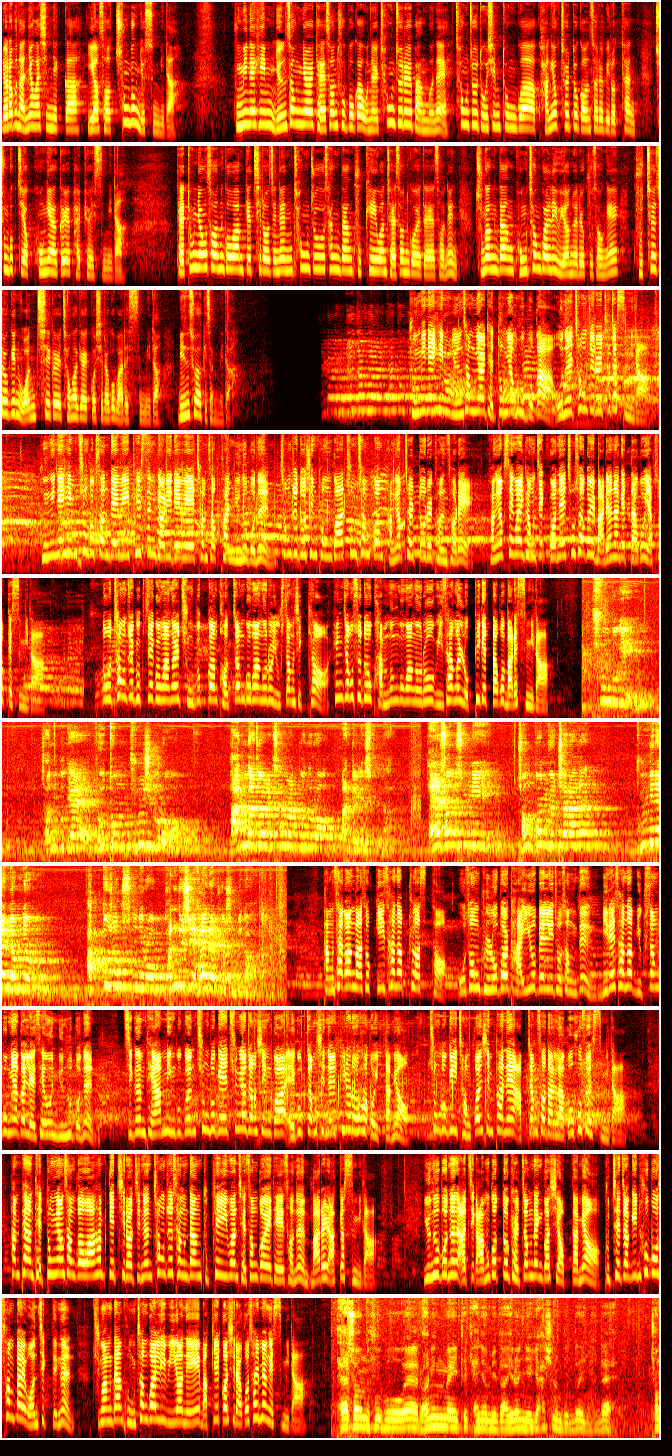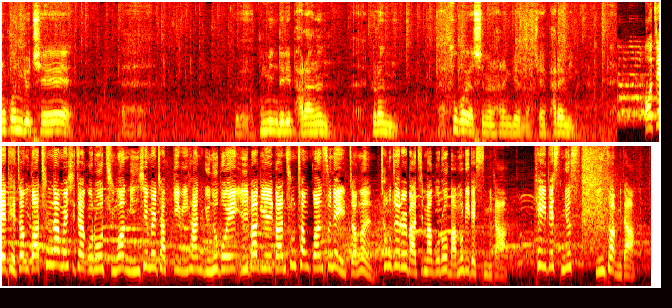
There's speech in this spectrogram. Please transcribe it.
여러분 안녕하십니까? 이어서 충북 뉴스입니다. 국민의힘 윤석열 대선 후보가 오늘 청주를 방문해 청주 도심통과 광역철도 건설을 비롯한 충북 지역 공약을 발표했습니다. 대통령 선거와 함께 치러지는 청주 상당 국회의원 재선거에 대해서는 중앙당 공천관리위원회를 구성해 구체적인 원칙을 정하게 할 것이라고 말했습니다. 민수아 기자입니다. 국민의힘 윤석열 대통령 후보가 오늘 청주를 찾았습니다. 국민의힘 충북선대위 필승 결의 대회에 참석한 윤 후보는 청주도심 통과 충청권 광역철도를 건설해 광역생활경제권의 초석을 마련하겠다고 약속했습니다. 또 청주국제공항을 중부권 거점공항으로 육성시켜 행정수도 관문공항으로 위상을 높이겠다고 말했습니다. 충북이 전국의 교통 중심으로 반나절 생활권으로 만들겠습니다. 대선 승리, 정권 교체라는 국민의 명령 압도적 승리로 반드시 해낼 것입니다. 방사광 가속기 산업 클러스터, 오송 글로벌 바이오밸리 조성 등 미래 산업 육성 공약을 내세운 윤 후보는 지금 대한민국은 충북의 충효 정신과 애국 정신을 필요로 하고 있다며 충북이 정권 심판에 앞장서 달라고 호소했습니다. 한편 대통령 선거와 함께 치러지는 청주 상당 국회의원 재선거에 대해서는 말을 아꼈습니다. 윤 후보는 아직 아무것도 결정된 것이 없다며 구체적인 후보 선발 원칙 등은 중앙당 공천관리위원회에 맡길 것이라고 설명했습니다. 대선 후보의 러닝메이트 개념이다 이런 얘기 하시는 분도 있는데 정권 교체에 에, 그 국민들이 바라는 에, 그런 에, 후보였으면 하는 게 제 바람입니다. 어제 대전과 충남을 시작으로 중원 민심을 잡기 위한 윤 후보의 1박 2일간 충청권 순회 일정은 청주를 마지막으로 마무리됐습니다. KBS 뉴스 민수아입니다.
